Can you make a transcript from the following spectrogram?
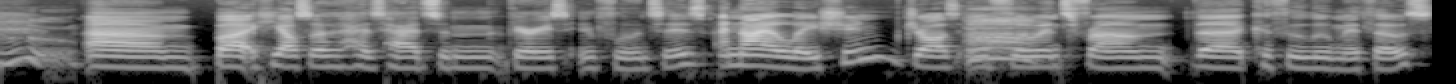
Ooh. Um, but he also has had some various influences. Annihilation draws influence from the Cthulhu mythos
